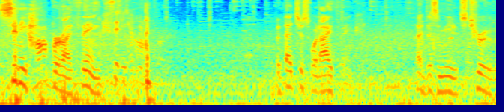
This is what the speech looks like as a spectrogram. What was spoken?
City. City Hopper, I think. City Hall. But that's just what I think. That doesn't mean it's true.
